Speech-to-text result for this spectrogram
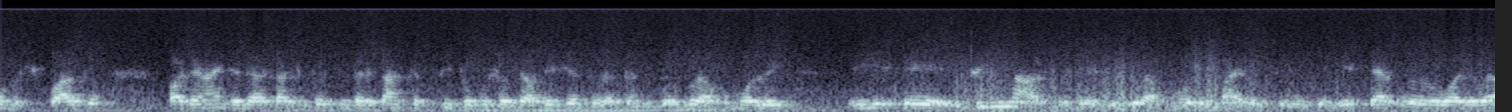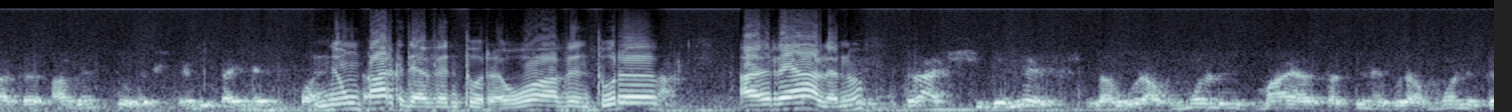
unul și cu altul, poate înainte de asta ar fi fost interesant să fii făcut șosea de centură, pentru că gura umorului este criminal să treci gura modul mai ales în weekend. Este uh, o adevărată aventură și trebuie să ai mers foarte Nu un parc de aventură, o aventură da. reală, nu? Dragi și de mers la gura umorului, marea stațiune gura umorului, că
